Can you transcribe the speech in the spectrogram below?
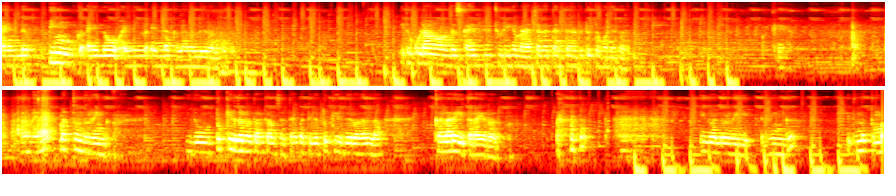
ಆ್ಯಂಡ್ ಪಿಂಕ್ ಎಲ್ಲೋ ಎಲ್ಲ ಎಲ್ಲ ಕಲರಲ್ಲೂ ಇರೋಂಥದ್ದು ಇದು ಕೂಡ ಒಂದು ಸ್ಕೈ ಬ್ಲೂ ಚೂಡಿಗೆ ಮ್ಯಾಚ್ ಆಗುತ್ತೆ ಅಂತ ಹೇಳ್ಬಿಟ್ಟು ತೊಗೊಂಡಿರೋದು. ಓಕೆ ಆಮೇಲೆ ಮತ್ತೊಂದು ರಿಂಗ್ ಇದು ತುಕ್ಕು ಹಿಡ್ದಿರೋ ಥರ ಕಾಣಿಸುತ್ತೆ ಬಟ್ ಇದು ತುಕ್ಕು ಹಿಡ್ದಿರೋದಲ್ಲ ಕಲರೇ ಈ ಥರ ಇರೋದು. ಇದೊಂದು ರಿಂಗ್ ಇದನ್ನು ತುಂಬ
